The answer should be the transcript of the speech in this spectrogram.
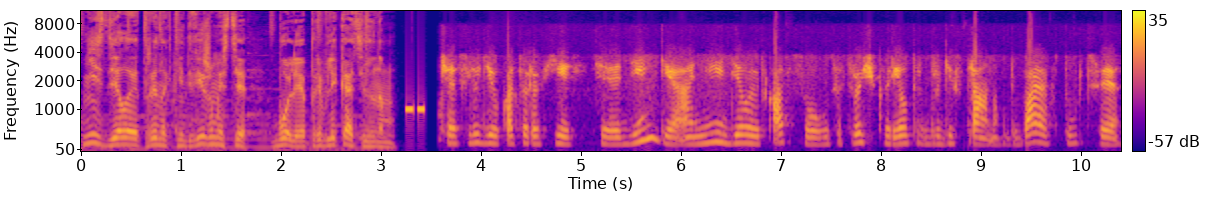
не сделает рынок недвижимости более привлекательным. Сейчас люди, у которых есть э, деньги, они делают кассу у застройщиков риэлторов в других странах, в Дубае, в Турции,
